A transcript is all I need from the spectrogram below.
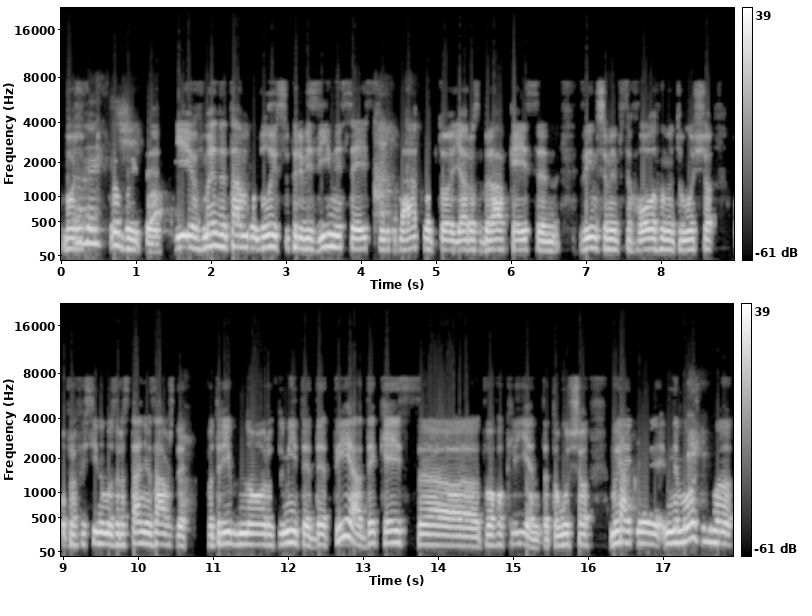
боже, що робити. І в мене там були супервізійні сесії, да, тобто я розбирав кейси з іншими психологами, тому що у професійному зростанні завжди потрібно розуміти, де ти, а де кейс е, твого клієнта. Тому що ми Так. не можемо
